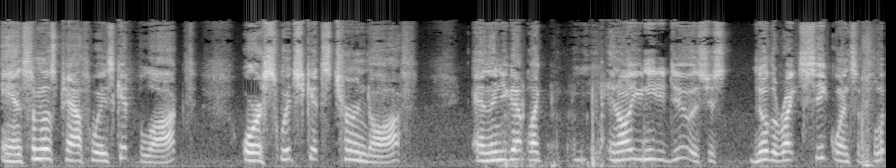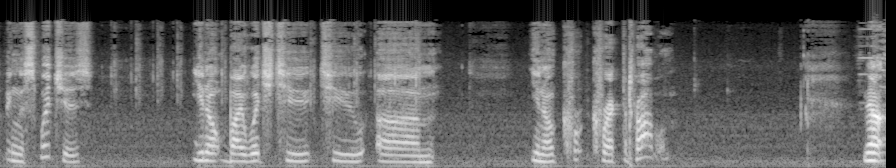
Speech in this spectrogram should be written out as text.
and some of those pathways get blocked, or a switch gets turned off, and then you got like, and all you need to do is just know the right sequence of flipping the switches, you know, by which to to um, you know cor- correct the problem. Now,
